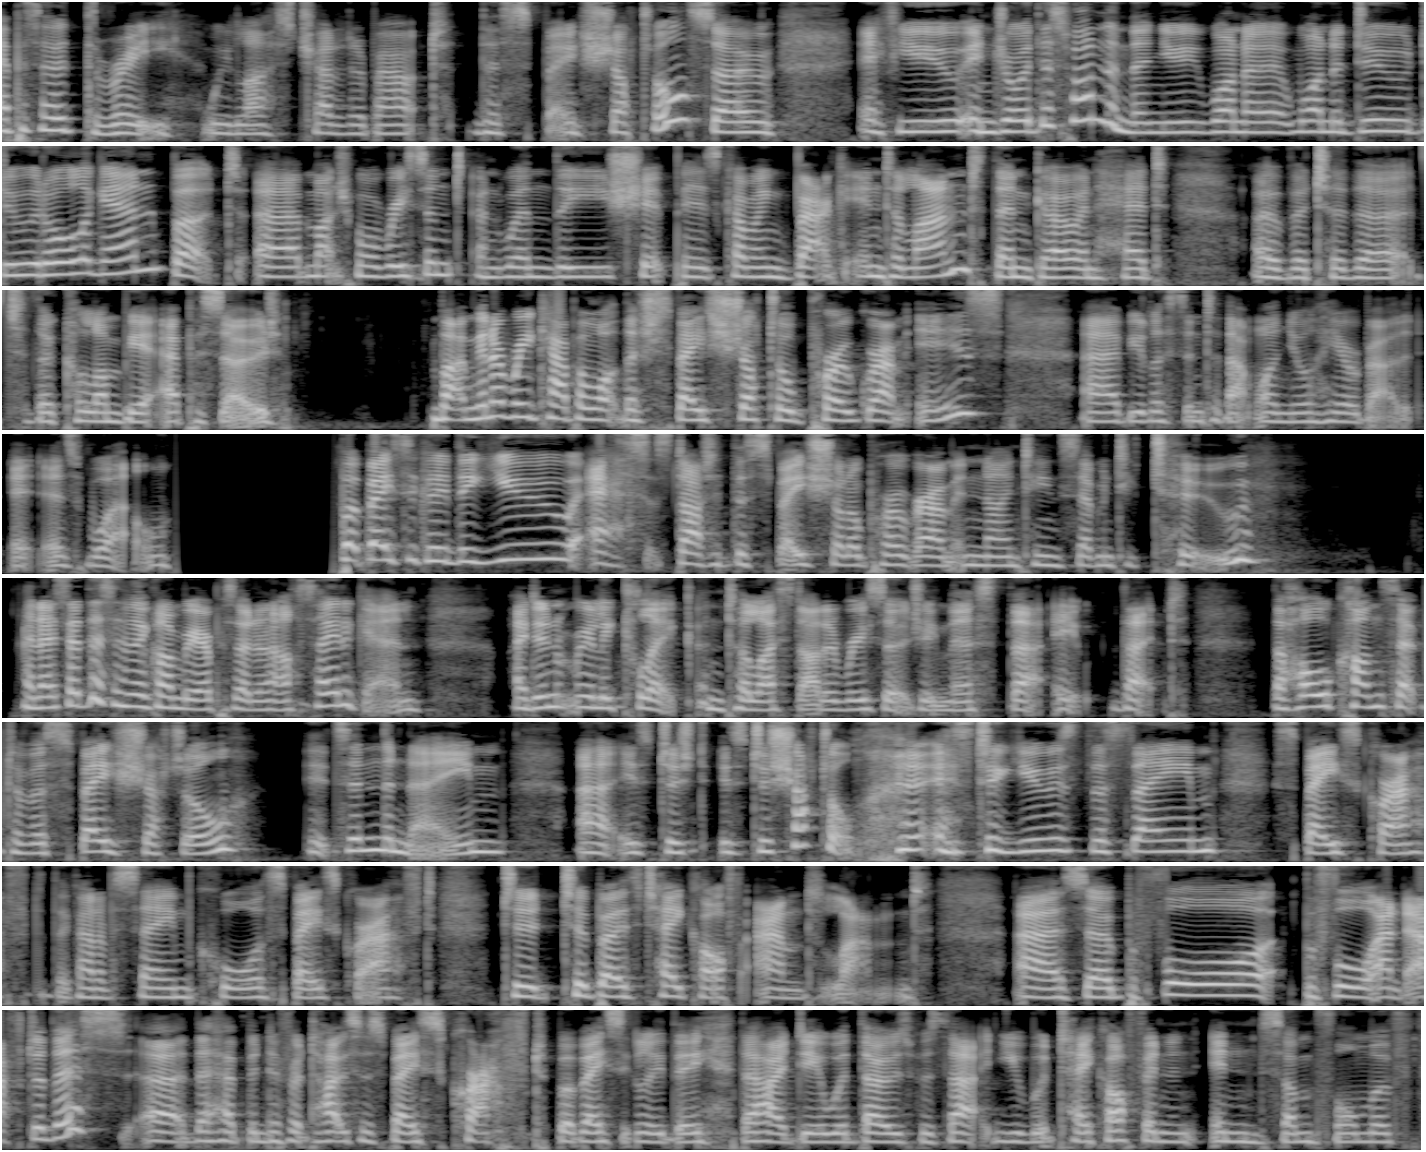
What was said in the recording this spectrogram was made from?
episode three. We last chatted about the space shuttle. So, if you enjoyed this one and then you want to do do it all again, but uh, much more recent, and when the ship is coming back into land, then go and head over to the to the Columbia episode. But I'm going to recap on what the space shuttle program is. Uh, if you listen to that one, you'll hear about it as well. But basically, the US started the space shuttle program in 1972 and I said this in the Columbia episode, and I'll say it again. I didn't really click until I started researching this that it that the whole concept of a space shuttle it's in the name uh, is to is to shuttle is to use the same spacecraft the kind of same core spacecraft to to both take off and land uh, so before before and after this uh, there have been different types of spacecraft but basically the the idea with those was that you would take off in in some form of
